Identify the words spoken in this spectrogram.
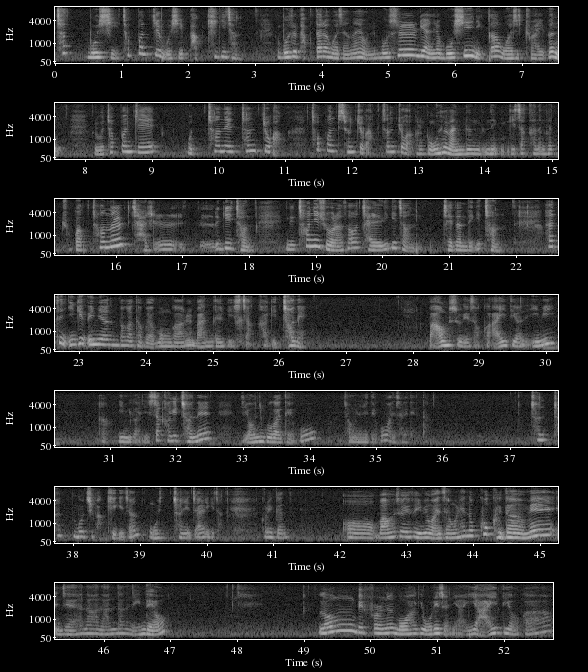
첫 못이, 첫 번째 못이 박히기 전. 못을 박다라고 하잖아요. 못을이 아니라 못이니까 was driven. 그리고 첫 번째 옷 천의 천 조각. 첫 번째 천 조각, 천 조각. 그러니까 옷을 만들기 시작하는 그 조각 천을 자르기 전. 천이 주어라서 잘리기 전, 재단되기 전. 하여튼 이게 의미하는 바가 다 뭐야? 뭔가를 만들기 시작하기 전에 마음속에서 그 아이디어는 이미 아, 이미가 이제 시작하기 전에 이제 연구가 되고 정연이 되고 완성이 된다. 천, 첫 모치 박히기 전, 오천이 잘리기 전. 그러니까 어, 마음속에서 이미 완성을 해놓고 그 다음에 이제 하나하나 한다는 얘긴데요. long before는 뭐 하기 오래전이야. 이 아이디어가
